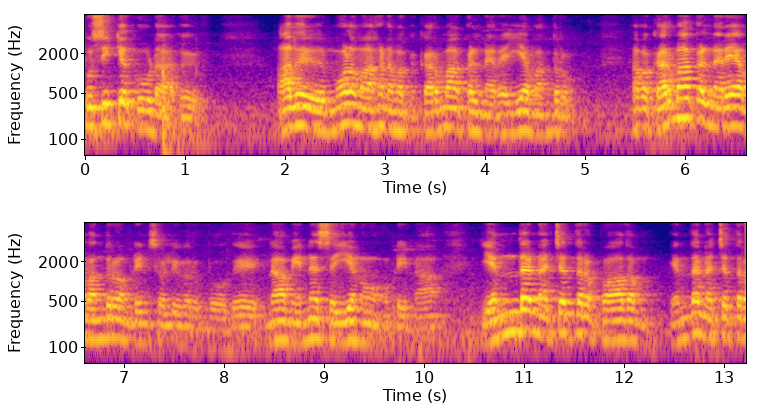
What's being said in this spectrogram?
புசிக்கக்கூடாது அது மூலமாக நமக்கு கர்மாக்கள் நிறைய வந்துடும் அப்போ கர்மாக்கள் நிறையா வந்துடும் அப்படின்னு சொல்லி வரும்போது நாம் என்ன செய்யணும் அப்படின்னா எந்த நட்சத்திர பாதம் எந்த நட்சத்திர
